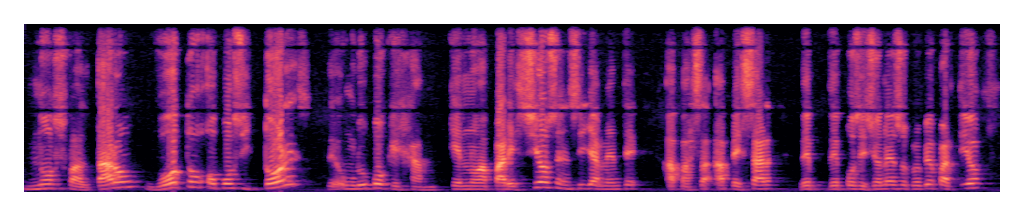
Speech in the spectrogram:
nos faltaron votos opositores de un grupo que, que no apareció sencillamente a pesar de, de, posiciones de sus propios partidos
